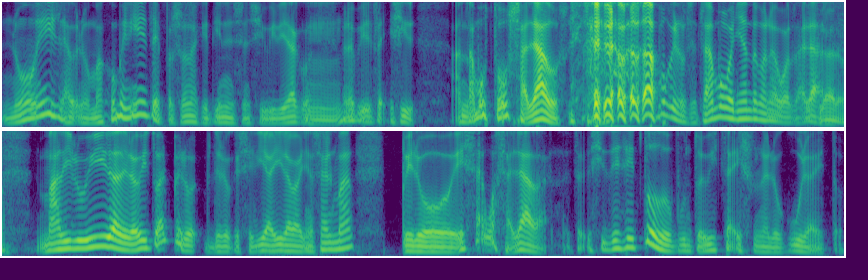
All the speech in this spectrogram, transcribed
no es la- lo más conveniente. Hay personas que tienen sensibilidad con Mm. la piel. Es decir, andamos todos salados. Esa es la verdad, porque nos estamos bañando con agua salada. Claro. Más diluida de lo habitual, pero de lo que sería ir a bañarse al mar, pero es agua salada. Es decir, desde todo punto de vista es una locura esto.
